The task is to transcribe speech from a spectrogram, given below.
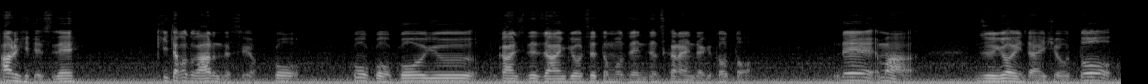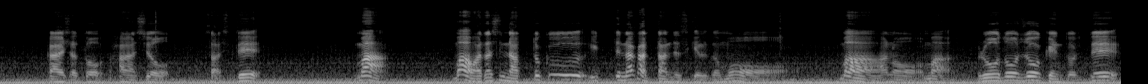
あ、ある日ですね、聞いたことがあるんですよ。こう、こうこうこういう感じで残業してても全然つかないんだけど、と。で、まあ、従業員代表と会社と話をさせて、まあ、まあ私納得いってなかったんですけれども、まあ、あの、まあ、労働条件として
